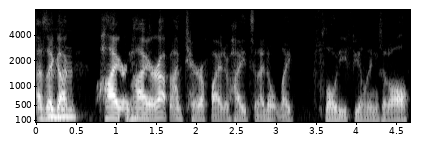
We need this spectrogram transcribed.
as I got Mhm. Higher and higher up, and I'm terrified of heights and I don't like floaty feelings at all.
